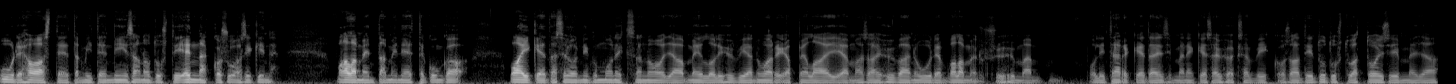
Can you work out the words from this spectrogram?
uuden haasteen, että miten niin sanotusti ennakkosuosikin valmentaminen, että kuinka vaikeaa se on, niin kuin monet sanoo, ja meillä oli hyviä nuoria pelaajia, mä sain hyvän uuden valmennusryhmän, oli tärkeää ensimmäinen kesä, yhdeksän viikkoa, saatiin tutustua toisiimme ja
